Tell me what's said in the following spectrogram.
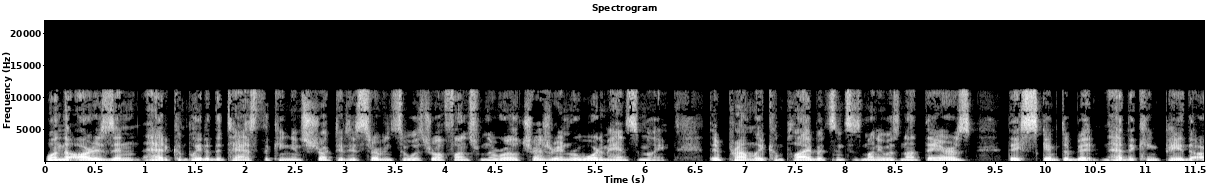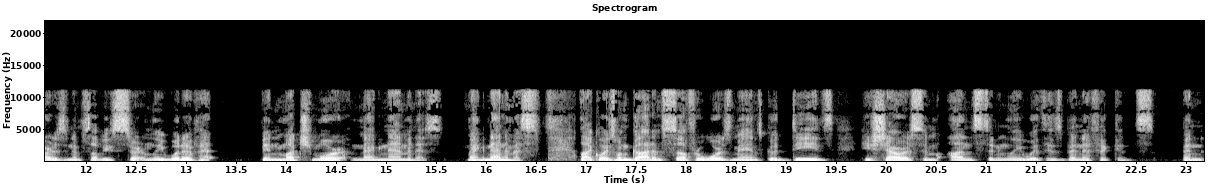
When the artisan had completed the task, the king instructed his servants to withdraw funds from the royal treasury and reward him handsomely. They promptly complied, but since his money was not theirs, they skimped a bit. Had the king paid the artisan himself, he certainly would have been much more magnanimous. Magnanimous. Likewise, when God Himself rewards man's good deeds, He showers him unceasingly with His beneficence. Ben,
